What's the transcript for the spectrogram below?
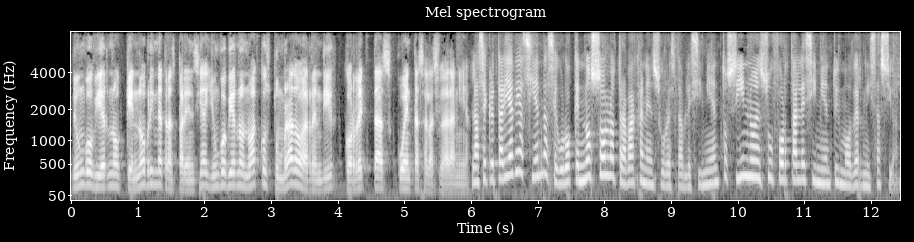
de un gobierno que no brinda transparencia y un gobierno no acostumbrado a rendir correctas cuentas a la ciudadanía. La Secretaría de Hacienda aseguró que no solo trabajan en su restablecimiento, sino en su fortalecimiento y modernización.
